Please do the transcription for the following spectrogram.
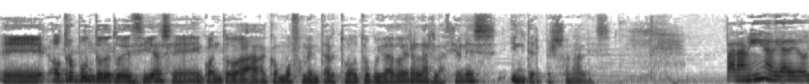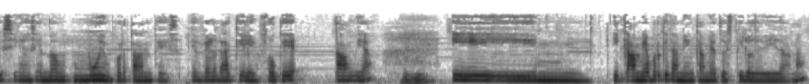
eh, otro punto que tú decías eh, en cuanto a cómo fomentar tu autocuidado eran las relaciones interpersonales. Para mí, a día de hoy, siguen siendo muy importantes. Es verdad que el enfoque cambia uh -huh. y, y cambia porque también cambia tu estilo de vida, ¿no?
